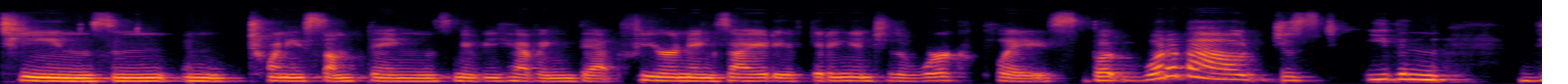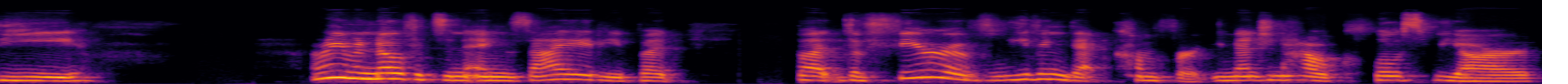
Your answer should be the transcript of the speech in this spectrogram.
teens and 20 somethings maybe having that fear and anxiety of getting into the workplace but what about just even the I don't even know if it's an anxiety, but but the fear of leaving that comfort. You mentioned how close we are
